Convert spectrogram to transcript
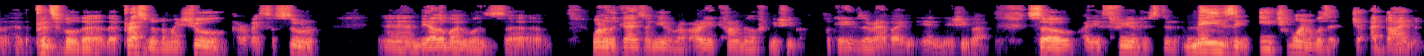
uh, the principal, the, the president of my shul, Rabbi Sasur, and the other one was uh, one of the guys I knew, Rabbi Aryeh Karno from yeshiva. Okay, he was a rabbi in, in yeshiva. So I knew three of his students. Amazing. Each one was a, a diamond.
